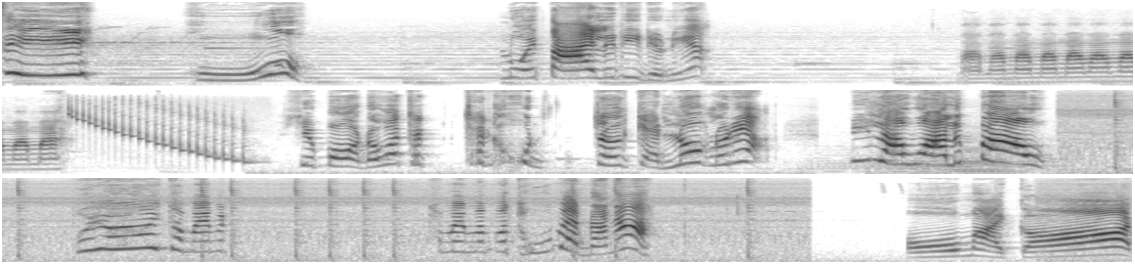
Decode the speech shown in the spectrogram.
สี่โหรวยตายเลยดิเดี๋ยวนี้ มามามามามามามามามาอย่าบอกนะว่าฉันฉันขุดเจอแก่นโลกแล้วเนี่ย นี่ลาวาหรือเปล่า เฮ้ยเฮ้ยทำไมมันทำไมมันปะทุแบบนั้นอะโอ้ my god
